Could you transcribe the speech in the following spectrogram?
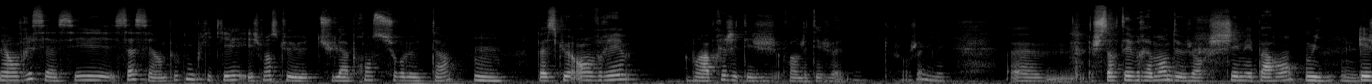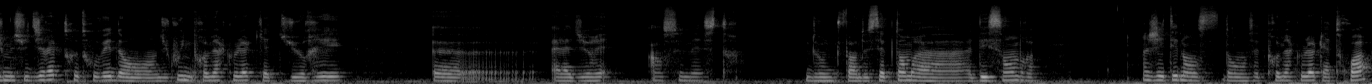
mais en vrai c'est assez ça c'est un peu compliqué et je pense que tu l'apprends sur le tas mm. parce que en vrai bon après j'étais enfin j'étais jeune toujours jeune mais euh, je sortais vraiment de genre chez mes parents oui, et je me suis direct retrouvée dans du coup une première coloc qui a duré elle a duré un semestre. Donc, enfin, de septembre à décembre, j'étais dans, dans cette première coloc à 3.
